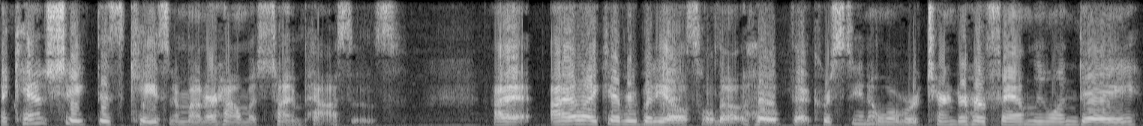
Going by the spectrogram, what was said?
I can't shake this case no matter how much time passes. I, I, like everybody else, hold out hope that Christina will return to her family one day,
